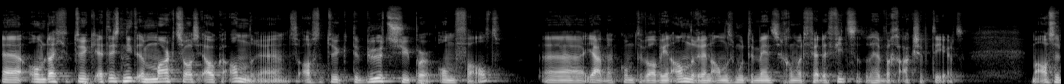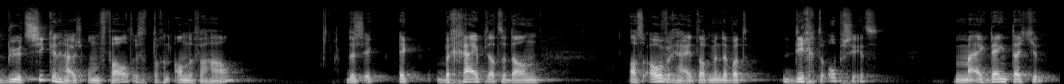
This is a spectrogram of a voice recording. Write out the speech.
Uh, omdat je natuurlijk, het is niet een markt zoals elke andere. Dus als natuurlijk de buurt super omvalt, uh, ja, dan komt er wel weer een andere en anders moeten mensen gewoon wat verder fietsen. Dat hebben we geaccepteerd. Maar als het buurtziekenhuis omvalt, is dat toch een ander verhaal. Dus ik, ik begrijp dat er dan als overheid, dat men er wat dichter op zit. Maar ik denk dat je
